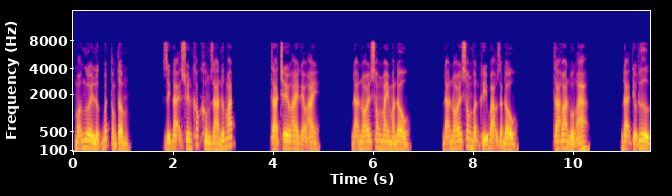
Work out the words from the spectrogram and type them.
Mọi người lực bất tòng tâm. Dịch đại xuyên khóc không ra nước mắt. Ta trêu ai ghẹo ai. Đã nói xong may mắn đâu. Đã nói xong vận khí bạo giặc đâu. Ta hoan uổng A. Đại tiểu thư,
